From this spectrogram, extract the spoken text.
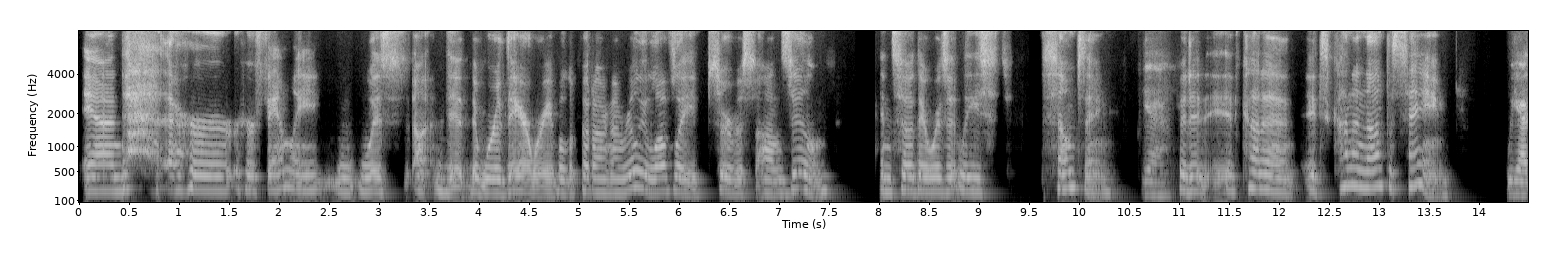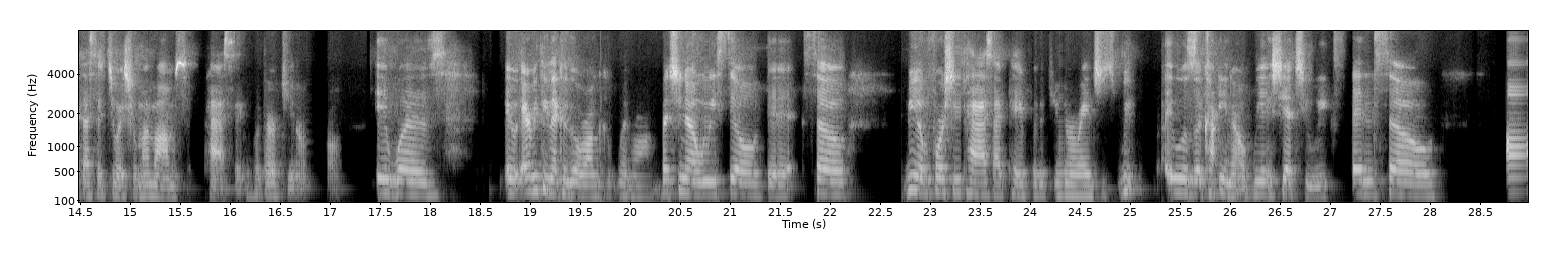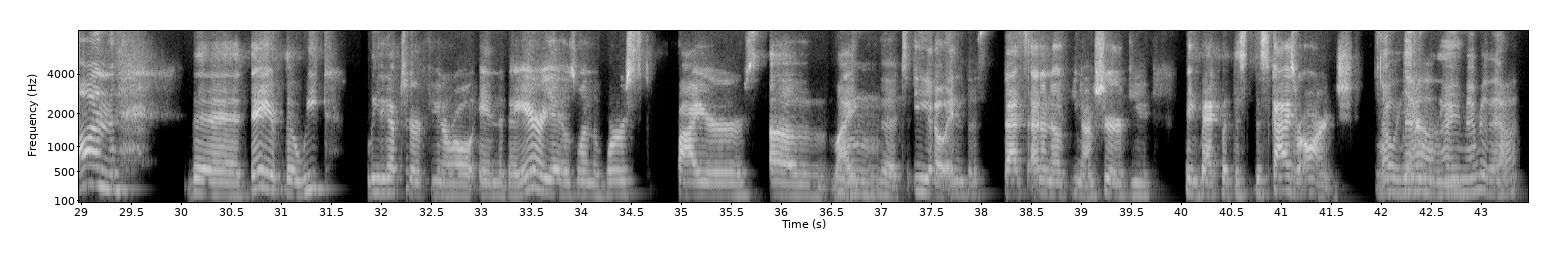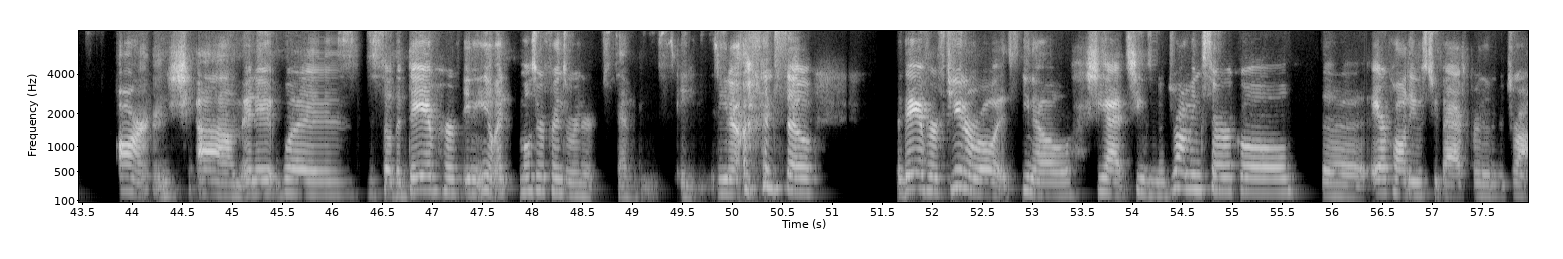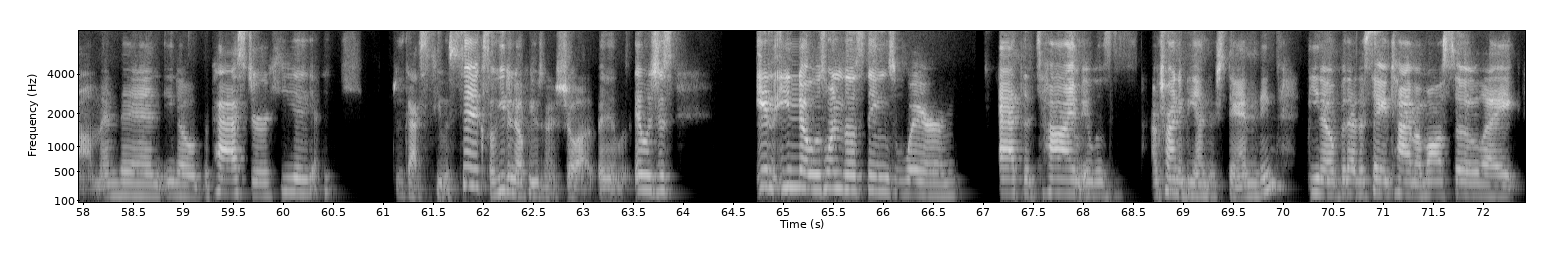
and her her family was uh, that, that were there were able to put on a really lovely service on Zoom, and so there was at least something. Yeah, but it it kind of it's kind of not the same. We had that situation with my mom's passing with her funeral. It was it, everything that could go wrong went wrong, but you know we still did it. So you know before she passed, I paid for the funeral arrangements. We it was a you know we she had two weeks, and so on the day of the week leading up to her funeral in the Bay Area, it was one of the worst fires of like mm. the you know, and the, that's I don't know, you know, I'm sure if you think back, but the, the skies were orange. Oh yeah, I remember that orange. Um, and it was so the day of her, and, you know, and most of her friends were in their 70s, 80s, you know, and so the day of her funeral, it's you know, she had she was in a drumming circle the air quality was too bad for them to drum. And then, you know, the pastor, he just got he was sick, so he didn't know if he was going to show up. And it was it was just, you know, it was one of those things where at the time it was I'm trying to be understanding, you know, but at the same time I'm also like,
